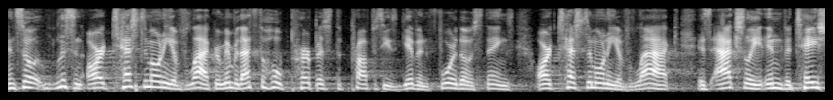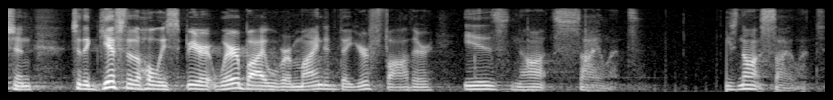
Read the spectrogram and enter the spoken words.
And so, listen, our testimony of lack, remember, that's the whole purpose the prophecy is given for those things. Our testimony of lack is actually an invitation to the gifts of the Holy Spirit, whereby we're reminded that your Father is not silent. He's not silent.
